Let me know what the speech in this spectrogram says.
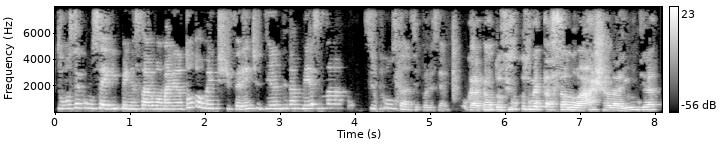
Então você consegue pensar de uma maneira totalmente diferente diante da mesma circunstância, por exemplo. O cara perguntou: fiz curso de meditação no Asha, na Índia,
